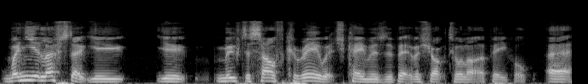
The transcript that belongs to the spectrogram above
when you left Stoke, you you moved to South Korea, which came as a bit of a shock to a lot of people. Uh,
